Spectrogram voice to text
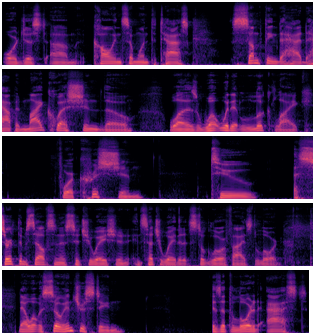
or just um, calling someone to task, something that had to happen. My question, though, was what would it look like for a Christian to assert themselves in a situation in such a way that it still glorifies the Lord? Now, what was so interesting is that the Lord had asked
